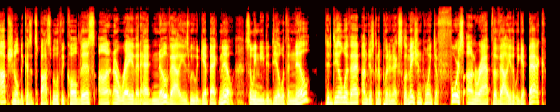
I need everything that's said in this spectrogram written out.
optional because it's possible if we called this on an array that had no values, we would get back nil. So we need to deal with the nil. To deal with that, I'm just going to put an exclamation point to force unwrap the value that we get back.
